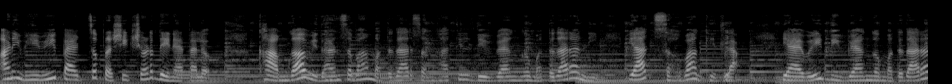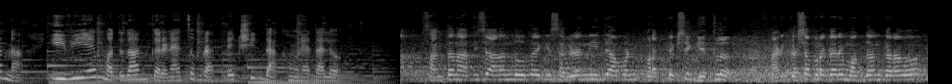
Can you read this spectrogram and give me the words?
आणि व्हीव्हीपॅटचं प्रशिक्षण देण्यात आलं. खामगाव विधानसभा मतदारसंघातील दिव्यांग मतदारांनी यात सहभाग घेतला. यावेळी दिव्यांग मतदारांना ईव्हीएम मतदान करण्याचं प्रात्यक्षिक दाखवण्यात आलं. सांगताना अतिशय आनंद होत आहे की सगळ्यांनी ते आपण प्रात्यक्षिक घेतलं आणि कशा प्रकारे मतदान करावं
